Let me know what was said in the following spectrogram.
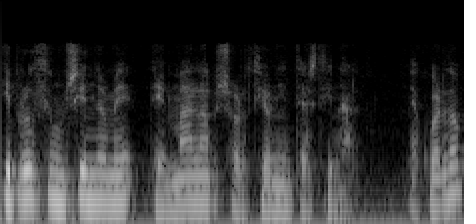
y produce un síndrome de mala absorción intestinal. ¿De acuerdo?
